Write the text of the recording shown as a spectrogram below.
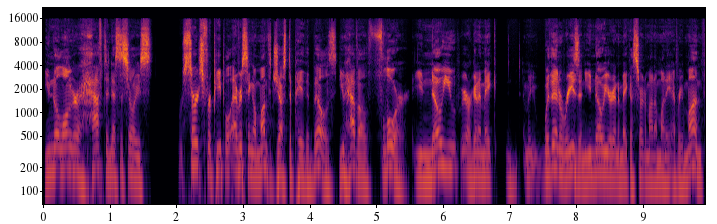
you no longer have to necessarily search for people every single month just to pay the bills. You have a floor. You know you are going to make I mean, within a reason. You know you're going to make a certain amount of money every month.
